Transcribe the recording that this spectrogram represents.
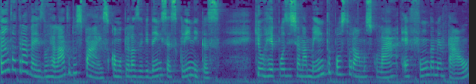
tanto através do relato dos pais como pelas evidências clínicas, que o reposicionamento postural muscular é fundamental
